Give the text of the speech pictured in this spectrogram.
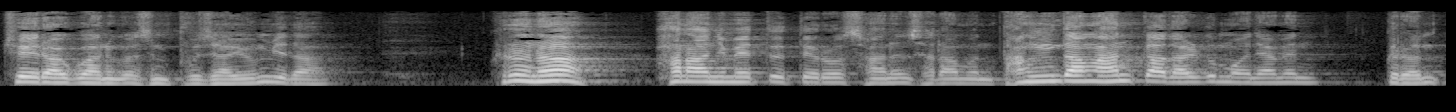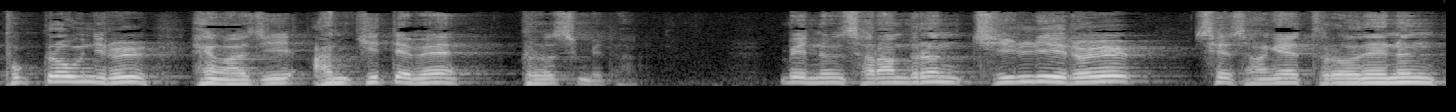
죄라고 하는 것은 부자유입니다. 그러나 하나님의 뜻대로 사는 사람은 당당한 까닭은 뭐냐면 그런 부끄러운 일을 행하지 않기 때문에 그렇습니다. 믿는 사람들은 진리를 세상에 드러내는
